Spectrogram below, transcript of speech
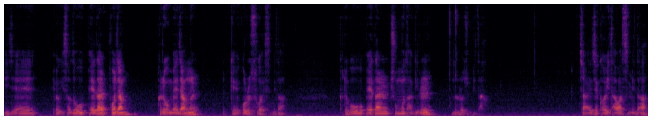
이제 여기서도 배달 포장 그리고 매장을 이렇게 고를 수가 있습니다. 그리고 배달 주문하기를 눌러줍니다. 자, 이제 거의 다 왔습니다.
